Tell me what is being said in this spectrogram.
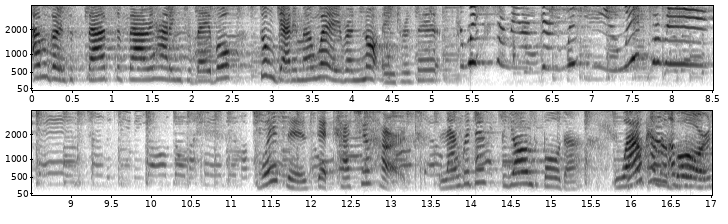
I'm going to fetch the ferry heading to Babel. Don't get in my way if you're not interested. Wait for me, I'm going with for me. Voices that touch your heart. Languages beyond border. Welcome aboard.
